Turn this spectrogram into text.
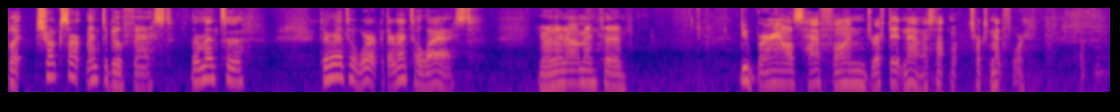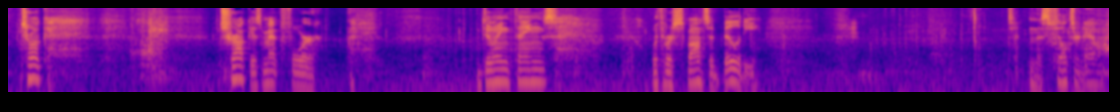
but trucks aren't meant to go fast they're meant to they're meant to work they're meant to last you know they're not meant to do burnouts, have fun, drift it. No, that's not what truck's meant for. Truck, truck is meant for doing things with responsibility. Tighten this filter down.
